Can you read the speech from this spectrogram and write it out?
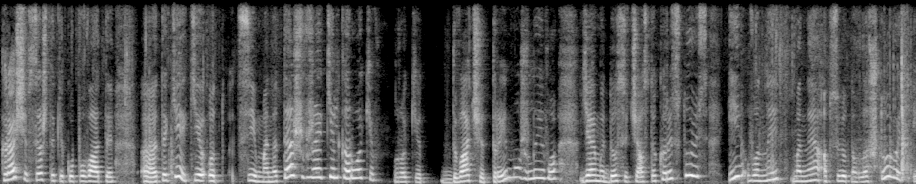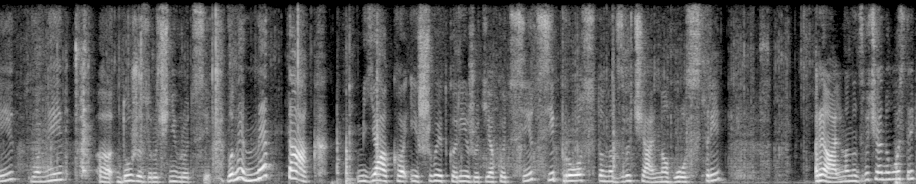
краще все ж таки купувати е, такі, які от ці в мене теж вже кілька років, років два чи три, можливо. Я ними досить часто користуюсь, і вони мене абсолютно влаштовують, і вони е, дуже зручні в руці. Вони не так м'яко і швидко ріжуть, як оці. Ці просто надзвичайно гострі. Реально надзвичайно гострі.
